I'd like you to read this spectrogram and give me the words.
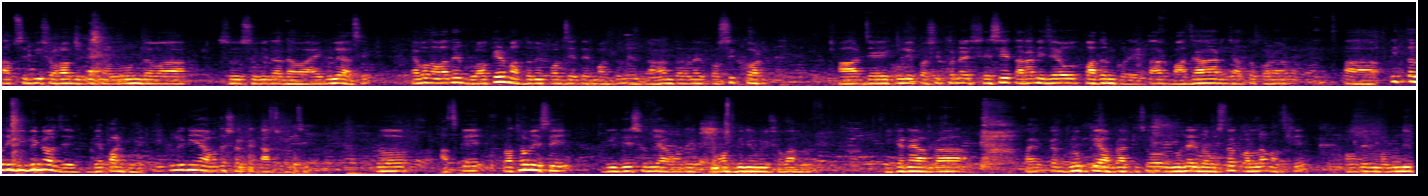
সাবসিডি সহ বিভিন্ন লোন দেওয়া সুবিধা দেওয়া, এগুলো আছে। এবং আমাদের ব্লকের মাধ্যমে, পঞ্চায়েতের মাধ্যমে নানান ধরনের প্রশিক্ষণ আর যে এগুলি প্রশিক্ষণের শেষে তারা নিজেরা উৎপাদন করে তার বাজারজাতকরণ আহ, ইত্যাদি বিভিন্ন যে ব্যাপারগুলি এগুলি নিয়ে আমাদের সরকার কাজ করছে। তো আজকে প্রথম এসে দিদিদের সঙ্গে আমাদের মত বিনিময় সভা হলো। এখানে আমরা কয়েকটা গ্রুপকে আমরা কিছু লোনের ব্যবস্থা করলাম আজকে। আমাদের মাননীয়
